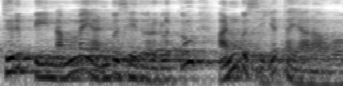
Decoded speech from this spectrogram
திருப்பி நம்மை அன்பு செய்தவர்களுக்கும் அன்பு செய்ய தயாராகும்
